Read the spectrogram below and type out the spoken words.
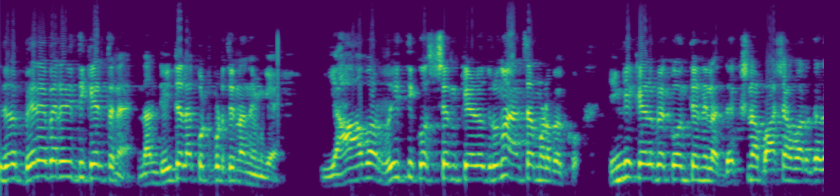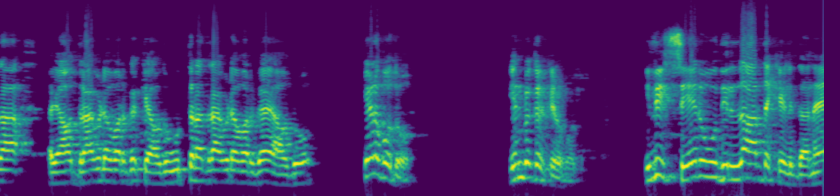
ಇದರ ಬೇರೆ ಬೇರೆ ರೀತಿ ಕೇಳ್ತಾನೆ. ನಾನು ಡೀಟೇಲ್ ಆಗಿ ಕೊಟ್ಬಿಡ್ತೀನಿ ನಾನು ನಿಮ್ಗೆ. ಯಾವ ರೀತಿ ಕ್ವಶನ್ ಕೇಳಿದ್ರು ಆನ್ಸರ್ ಮಾಡಬೇಕು. ಹಿಂಗೆ ಕೇಳಬೇಕು ಅಂತೇನಿಲ್ಲ. ದಕ್ಷಿಣ ಭಾಷಾ ವರ್ಗದ ಯಾವ ದ್ರಾವಿಡ ವರ್ಗಕ್ಕೆ ಯಾವುದು, ಉತ್ತರ ದ್ರಾವಿಡ ವರ್ಗ ಯಾವುದು ಕೇಳ್ಬೋದು. ಏನ್ ಬೇಕಾದ್ರೆ ಕೇಳ್ಬೋದು. ಇಲ್ಲಿ ಸೇರುವುದಿಲ್ಲ ಅಂತ ಕೇಳಿದ್ದಾನೆ.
